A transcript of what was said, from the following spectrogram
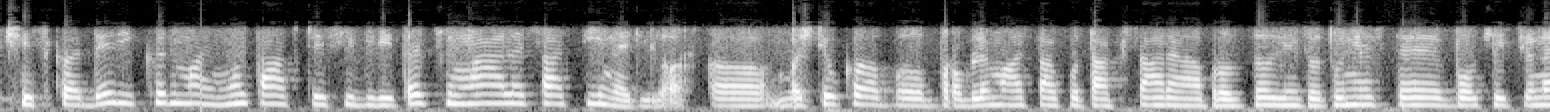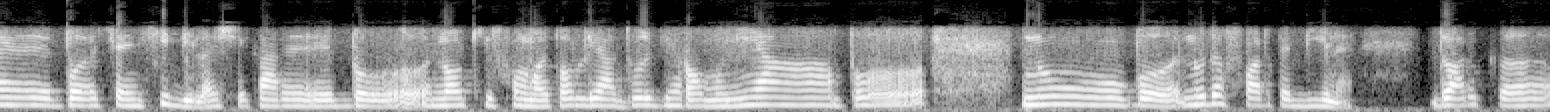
și scăderii cât mai mult a accesibilității, mai ales a tinerilor. Uh, știu că uh, problema asta cu taxarea produselor din tutun este o chestiune uh, sensibilă și care uh, în ochii fumătorului adult din România uh, nu, uh, nu dă foarte bine doar că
